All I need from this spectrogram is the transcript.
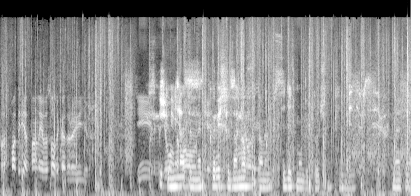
просмотри основные высоты, которые видишь. И Блин, там на крыше домов там сидеть могут точно какие-нибудь Ветер,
